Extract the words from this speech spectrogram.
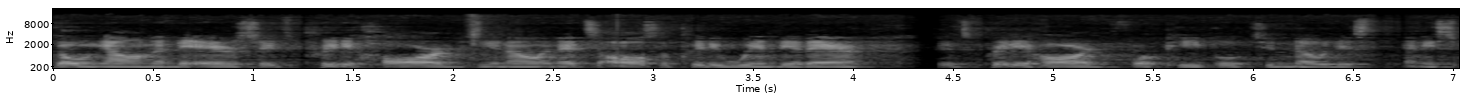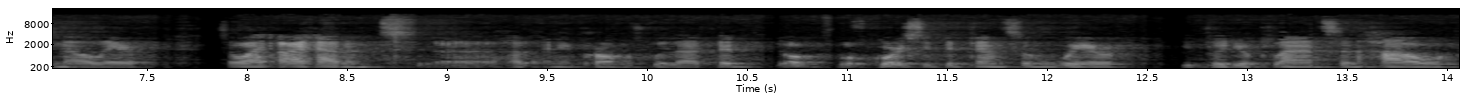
going on in the air. So it's pretty hard, you know, and it's also pretty windy there. It's pretty hard for people to notice any smell there. So I, I haven't uh, had any problems with that. But of, of course, it depends on where you put your plants and how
